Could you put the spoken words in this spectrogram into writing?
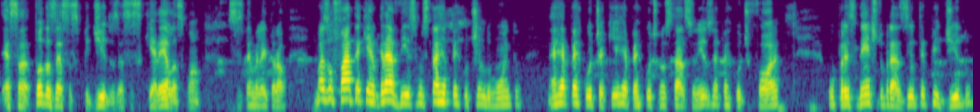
essa, todas essas pedidos, essas querelas com o sistema eleitoral. Mas o fato é que é gravíssimo, está repercutindo muito, né? repercute aqui, repercute nos Estados Unidos, repercute fora. O presidente do Brasil ter pedido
